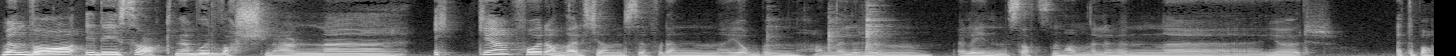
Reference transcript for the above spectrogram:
Men hva i de sakene hvor varsleren eh, ikke får anerkjennelse for den jobben han eller hun, eller innsatsen han eller hun eh, gjør etterpå?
